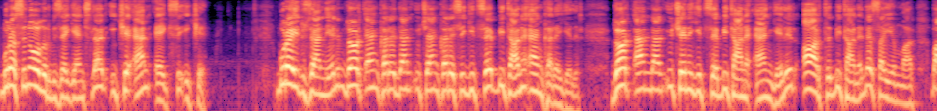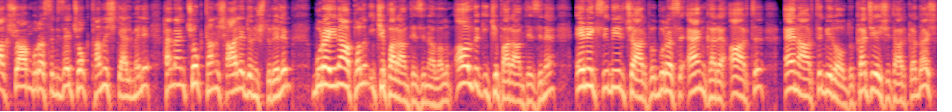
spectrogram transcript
Burası ne olur bize gençler? 2n eksi 2. Burayı düzenleyelim. 4n kareden 3n karesi gitse bir tane n kare gelir. 4n'den 3n'i gitse bir tane n gelir. Artı bir tane de sayım var. Bak şu an burası bize çok tanış gelmeli. Hemen çok tanış hale dönüştürelim. Burayı ne yapalım? 2 parantezine alalım. Aldık 2 parantezine. n eksi 1 çarpı burası n kare artı n artı 1 oldu. Kaça eşit arkadaş?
